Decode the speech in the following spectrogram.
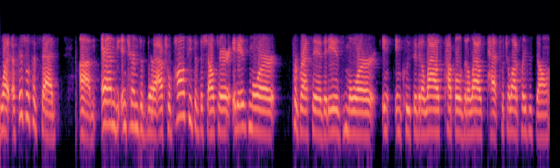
what officials have said, um, and in terms of the actual policies of the shelter, it is more progressive. It is more in- inclusive. It allows couples. It allows pets, which a lot of places don't.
